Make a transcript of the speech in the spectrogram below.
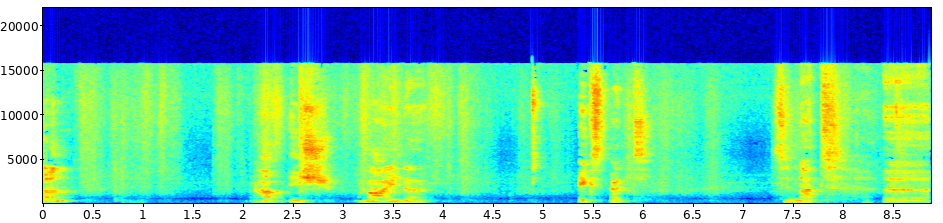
Dann habe ich meine Expert Sinmat äh,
